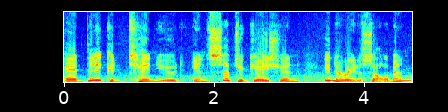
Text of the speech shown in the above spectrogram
And they continued in subjugation in the reign of Solomon,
